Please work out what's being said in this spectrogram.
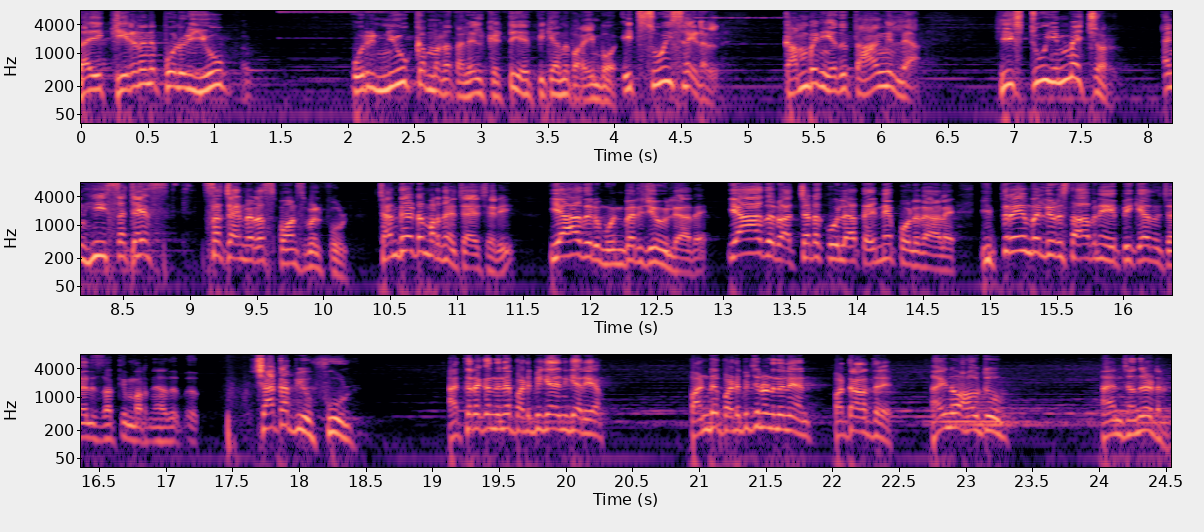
ദൈ ഈ കിരണനെ പോലൊരു ഒരു യു ഒരു ന്യൂ കമ്മറുടെ തലയിൽ കെട്ടിയേൽപ്പിക്കാന്ന് പറയുമ്പോൾ ഇറ്റ്സ് സൂയിസൈഡൽ കമ്പനി അത് താങ്ങില്ല. He's too immature and he such such an responsible full ചന്ദ്രേട്ടൻ പറഞ്ഞ ചായ ശരി. യാതൊരു മുൻപരിചയവും ഇല്ലാതെ യാതൊരു അച്ചടക്കവും ഇല്ലാത്ത എന്നെ പോലെ ഒരാളെ ഇത്രയും വലിയൊരു സ്ഥാപനം ഏൽപ്പിക്കാന്ന് വെച്ചാൽ സത്യം പറഞ്ഞത് ഷട്ട് അപ്പ് യു ഫൂൾ അച്ഛനൊക്കെ നിന്നെ പഠിപ്പിക്കാൻ എനിക്കറിയാം. പണ്ട് പഠിപ്പിച്ചിട്ടുണ്ട് ഞാൻ പട്ടാളത്തിൽ I know how to I ചന്ദ്രേട്ടൻ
